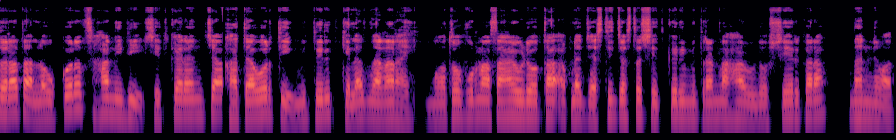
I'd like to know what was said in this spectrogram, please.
तर आता लवकरच हा निधी शेतकऱ्यांच्या खात्यावरती वितरित केला जाणार आहे. महत्त्वपूर्ण असा हा व्हिडिओ होता. आपल्या जास्तीत जास्त शेतकरी मित्रांना हा व्हिडिओ शेअर करा. धन्यवाद.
